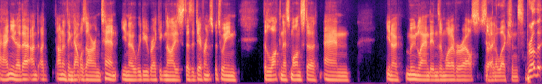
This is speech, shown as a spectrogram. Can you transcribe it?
and you know that I, I I don't think that was our intent. You know, we do recognize there's a difference between the Loch Ness monster and you know moon landings and whatever else. So Yeah, and elections. brother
